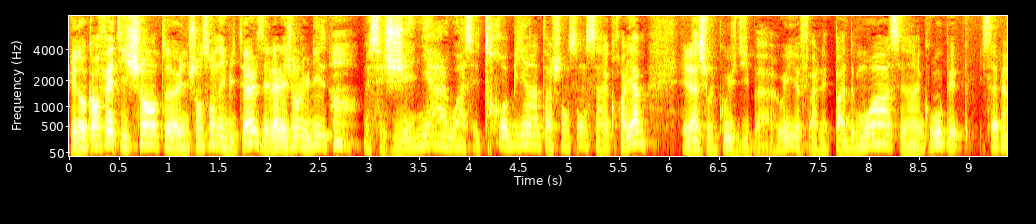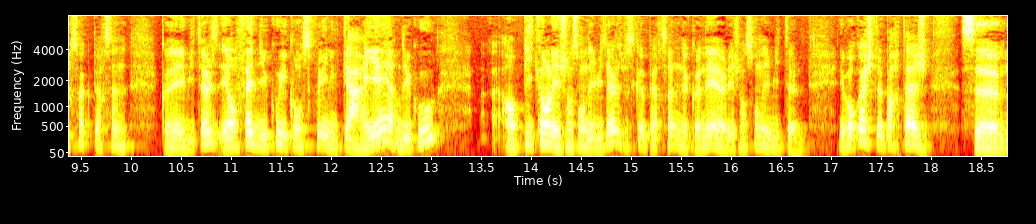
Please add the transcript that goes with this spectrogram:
Et donc en fait, il chante une chanson des Beatles et là les gens lui disent oh, mais c'est génial, ouais, c'est trop bien ta chanson, c'est incroyable." Et là sur le coup, je dis "Bah oui, enfin elle n'est pas de moi, c'est d'un groupe." Et il s'aperçoit que personne connaît les Beatles et en fait, du coup, il construit une carrière du coup en piquant les chansons des Beatles parce que personne ne connaît euh, les chansons des Beatles. Et pourquoi je te partage euh,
